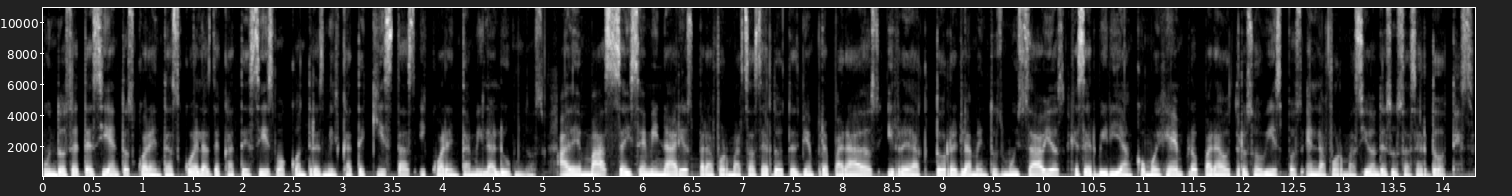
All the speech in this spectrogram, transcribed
fundó 740 escuelas de catecismo con 3.000 catequistas y 40.000 alumnos, además seis seminarios para formar sacerdotes bien preparados y redactó reglamentos muy sabios que servirían como ejemplo para otros obispos en la formación de sus sacerdotes.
